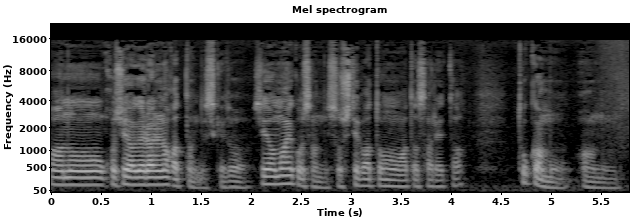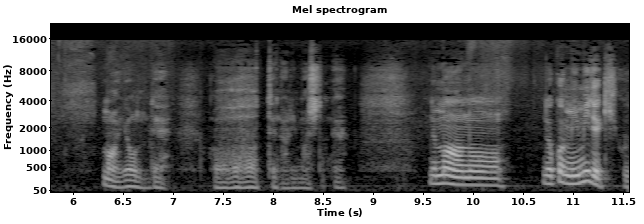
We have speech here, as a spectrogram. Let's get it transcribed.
あの腰上げられなかったんですけど瀬尾舞子さんの「そしてバトンを渡された」とかもあの、まあ、読んでおおってなりましたね。でまああのでこれ耳で聞く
